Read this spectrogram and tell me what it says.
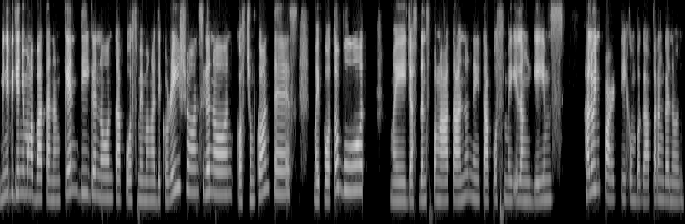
binibigyan yung mga bata ng candy, ganon. Tapos may mga decorations, ganon. Costume contest, may photo booth, may just dance pa nga ata nun eh. Tapos may ilang games Halloween party kumbaga, parang gano'n.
